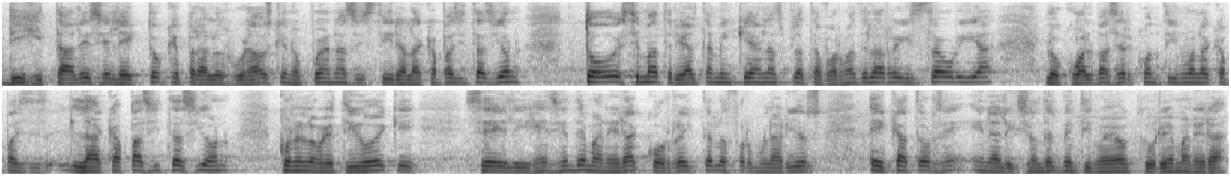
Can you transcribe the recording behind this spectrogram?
digitales electo que para los jurados que no puedan asistir a la capacitación, todo este material también queda en las plataformas de la registraduría, lo cual va a ser continua la, capacitación con el objetivo de que se diligencien de manera correcta los formularios E14 en la elección del 29 de octubre de manera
